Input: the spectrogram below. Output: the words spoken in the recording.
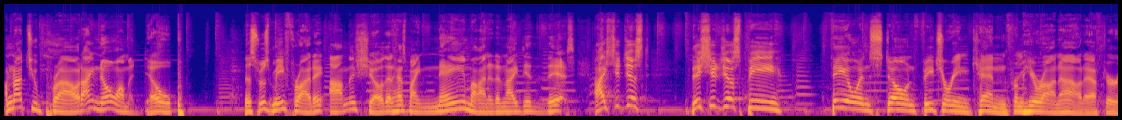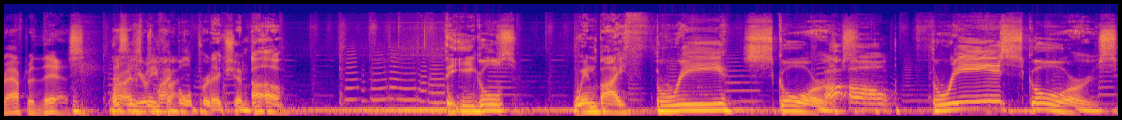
I'm not too proud. I know I'm a dope. This was me Friday on the show that has my name on it, and I did this. I should just, this should just be Theo and Stone featuring Ken from here on out after after this. This right, is here's my Friday. bold prediction. Uh oh. The Eagles win by three scores. Uh oh. Three scores.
